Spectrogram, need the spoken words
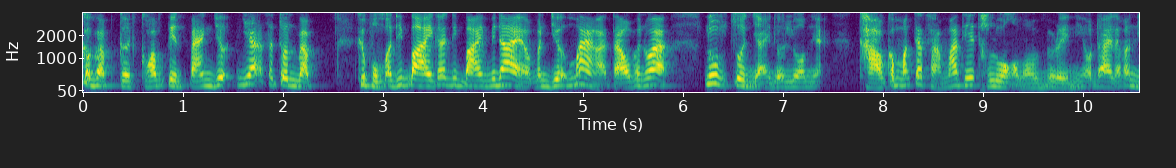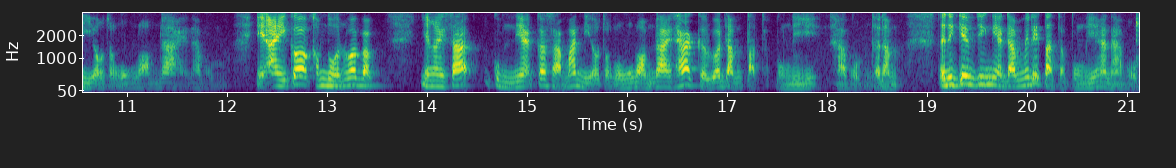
ก็แบบเกิดความเปลี่ยนแปลงเยอะแยะซะจนแบบ คือผมอธิบายก็อธิบายไม่ได้อะมันเยอะมากอะแต่เอาเป็นว่ารูปส่วนใหญ่โดยรวมเนี่ยข่าวก็มักจะสามารถที่จะทะลวงออกมาบริเวณนี้ออกได้ แล้วก็หนีออกจากวงล้อมได้นะครับผม AI ก็คำนวณว่าแบบยังไงซะกลุ่มนี้ก็สามารถหนีออกจากวงล้อมได้ ถ้าเกิดว่าดำตัดจากตรงนี้นะครับผมถ้าดำแต่ในเกมจริงเนี่ยดำไม่ได้ตัดจากตรงนี้นะผม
